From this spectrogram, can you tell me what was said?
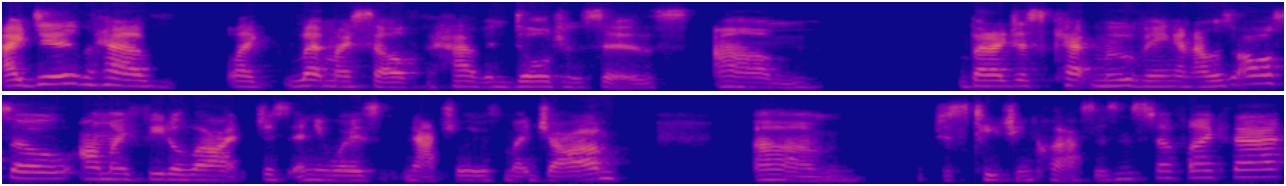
I did have like let myself have indulgences. Um, but I just kept moving and I was also on my feet a lot, just anyways, naturally with my job. Um, just teaching classes and stuff like that.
